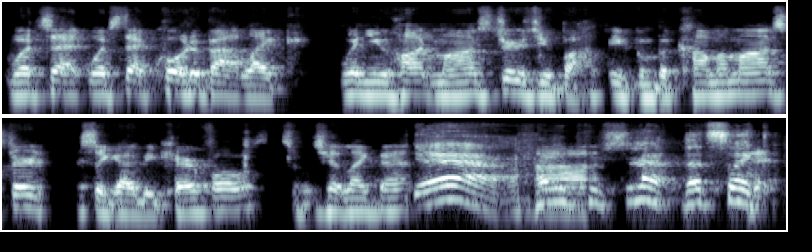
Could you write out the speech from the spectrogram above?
what's that? What's that quote about? Like when you hunt monsters, you you can become a monster, so you got to be careful, some shit like that. Yeah, hundred Uh, percent. That's like.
